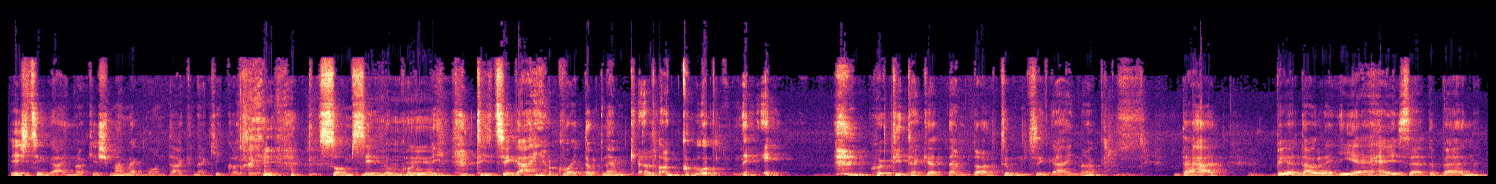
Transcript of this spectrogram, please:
és cigánynak is, mert megmondták nekik az szomszédok, hogy ti, ti cigányok vagytok, nem kell aggódni hogy titeket nem tartunk cigánynak, Tehát például egy ilyen helyzetben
